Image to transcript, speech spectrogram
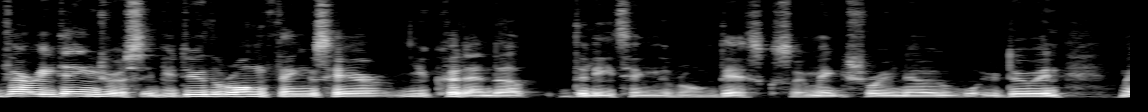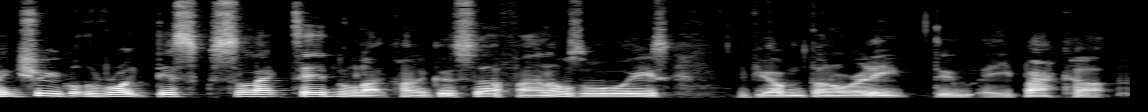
very dangerous. If you do the wrong things here, you could end up deleting the wrong disk. So make sure you know what you're doing. Make sure you've got the right disk selected and all that kind of good stuff. And as always, if you haven't done already, do a backup.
